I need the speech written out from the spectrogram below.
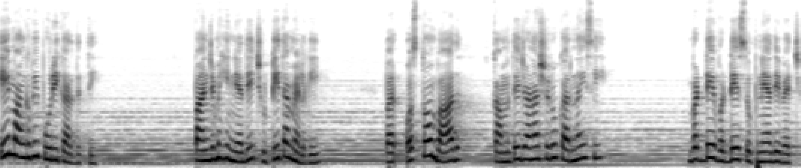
ਇਹ ਮੰਗ ਵੀ ਪੂਰੀ ਕਰ ਦਿੱਤੀ। 5 ਮਹੀਨਿਆਂ ਦੀ ਛੁੱਟੀ ਤਾਂ ਮਿਲ ਗਈ, ਪਰ ਉਸ ਤੋਂ ਬਾਅਦ ਕੰਮ ਤੇ ਜਾਣਾ ਸ਼ੁਰੂ ਕਰਨਾ ਹੀ ਸੀ। ਵੱਡੇ ਵੱਡੇ ਸੁਪਨਿਆਂ ਦੇ ਵਿੱਚ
